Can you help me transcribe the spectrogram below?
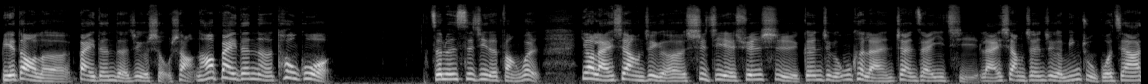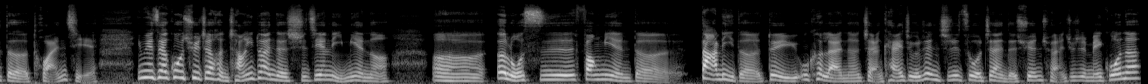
别到了拜登的这个手上，然后拜登呢透过。泽伦斯基的访问，要来向这个世界宣誓，跟这个乌克兰站在一起，来象征这个民主国家的团结。因为在过去这很长一段的时间里面呢，呃，俄罗斯方面的。大力的对于乌克兰呢展开这个认知作战的宣传，就是美国呢，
